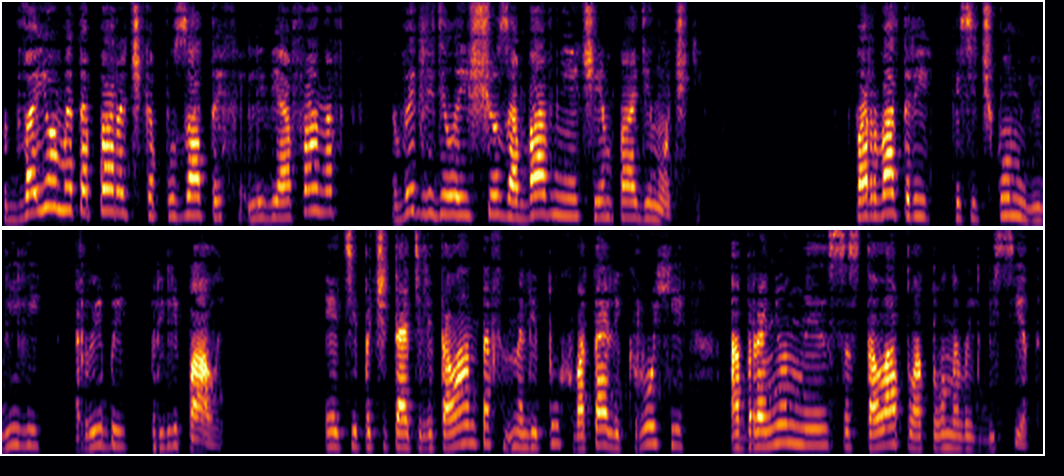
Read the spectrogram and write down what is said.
Вдвоем эта парочка пузатых левиафанов выглядела еще забавнее, чем поодиночке. В фарватере косячком юлили рыбы-прилипалы. Эти почитатели талантов на лету хватали крохи, оброненные со стола платоновых бесед.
